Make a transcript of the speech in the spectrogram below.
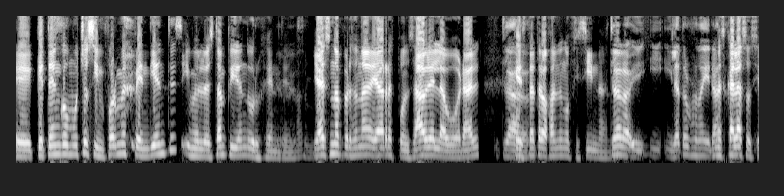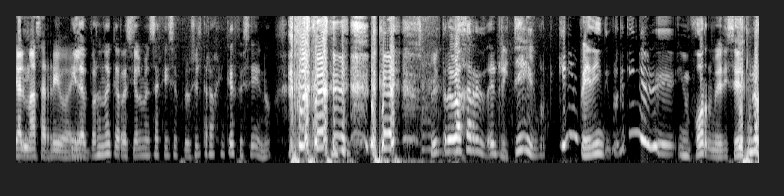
eh, que tengo muchos informes pendientes y me lo están pidiendo urgente. Ya es una persona ya responsable, laboral, Claro. que está trabajando en oficina. ¿no? Claro, y, y, y la otra persona dirá... Una escala social y- más arriba. Y ya. la persona que recibió el mensaje dice, pero si él trabaja en KFC, ¿no? él trabaja en retail, ¿por qué quiere impedir? ¿Por qué tiene eh, informes? Dice, ¿no?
